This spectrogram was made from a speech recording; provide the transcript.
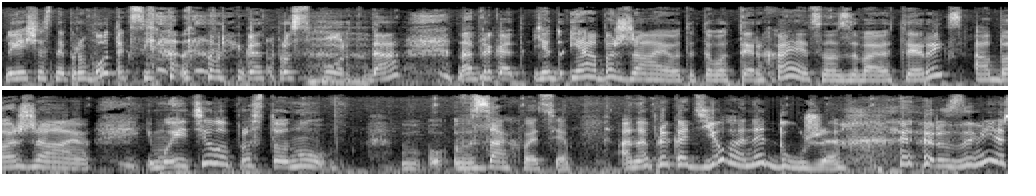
Ну я зараз не про ботекс, я, наприклад, про спорт. Да? Наприклад, я, я обожаю от этого ТРХ, я це називаю TRX, обожаю. І моє тіло просто ну в, в, захваті. А наприклад, йога не дуже. Розумієш?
